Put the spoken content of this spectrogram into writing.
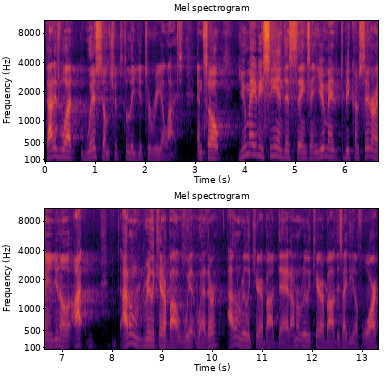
That is what wisdom should lead you to realize. And so you may be seeing these things and you may be considering, you know, I, I don't really care about weather. I don't really care about that. I don't really care about this idea of war.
